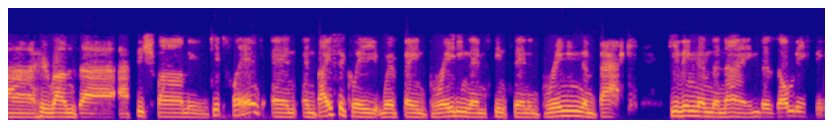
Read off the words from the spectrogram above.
uh, who runs a, a fish farm in Gippsland, and and basically we've been breeding them since then and bringing them back, giving them the name the zombie fish.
